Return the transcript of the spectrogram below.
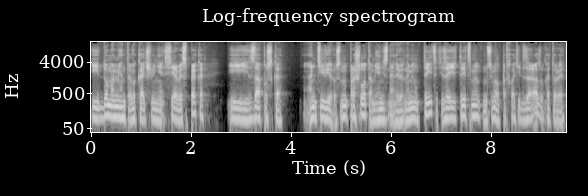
и до момента выкачивания сервис-пэка и запуска антивируса. Ну, прошло там, я не знаю, наверное, минут 30, и за эти 30 минут он сумел подхватить заразу, которая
